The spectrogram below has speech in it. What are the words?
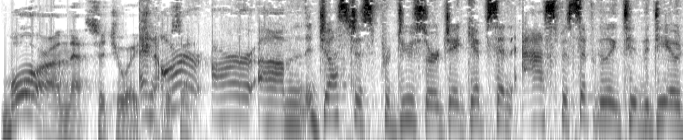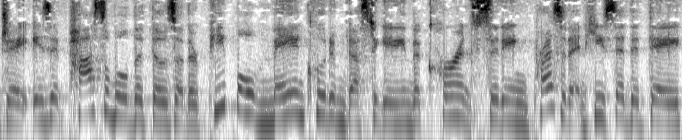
more on that situation. And our, our um, justice producer, Jake Gibson, asked specifically to the DOJ, is it possible that those other people may include investigating the current sitting president? He said that they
